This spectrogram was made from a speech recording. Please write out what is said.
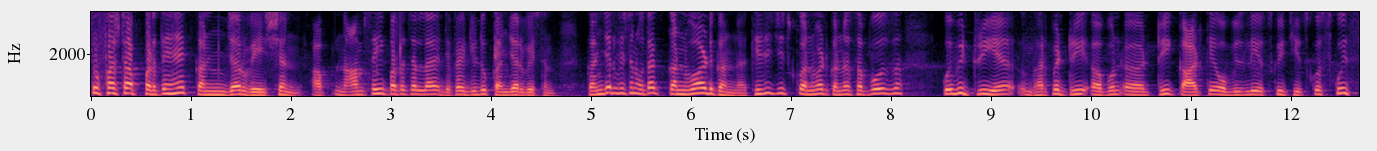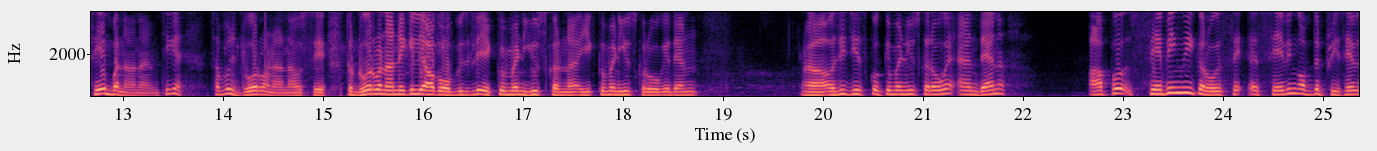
तो फ़र्स्ट आप पढ़ते हैं कंजर्वेशन आप नाम से ही पता चल रहा है defect due to conservation conservation होता है कन्वर्ट करना. किसी चीज़ को कन्वर्ट करना सपोज़ कोई भी ट्री है घर पे ट्री अपन ट्री काट के ऑब्वियसली उसकी चीज़ को कोई सेब बनाना है ठीक है? सपोज़ डोर बनाना है उससे तो डोर बनाने के लिए आप ऑब्वियसली इक्विपमेंट यूज़ करना है इक्विपमेंट यूज़ करोगे देन उसी चीज़ को इक्विपमेंट यूज़ करोगे एंड देन आप सेविंग भी करोगे से, sawing of the tree saw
